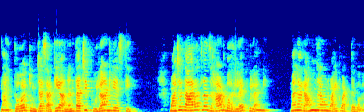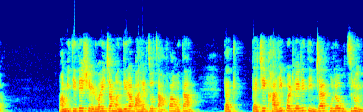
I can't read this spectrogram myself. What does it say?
नाहीतर तुमच्यासाठी अनंताची फुलं आणली असती. माझ्या दारातलं झाड भरलंय फुलांनी. मला राहून राहून वाईट वाटतंय बघा. आम्ही तिथे शेडवाईच्या मंदिराबाहेर जो चाफा होता त्यात त्याची खाली पडलेली तीन चार फुलं उचलून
